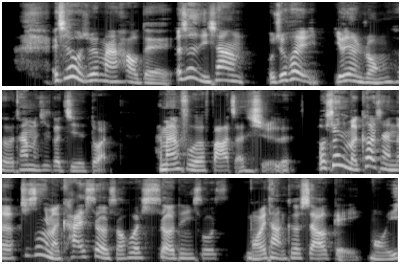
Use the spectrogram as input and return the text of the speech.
而且我觉得蛮好的，而且你像我觉得会有点融合他们这个阶段，还蛮符合发展学的。而且你们课程的，就是你们开设的时候会设定说某一堂课是要给某一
